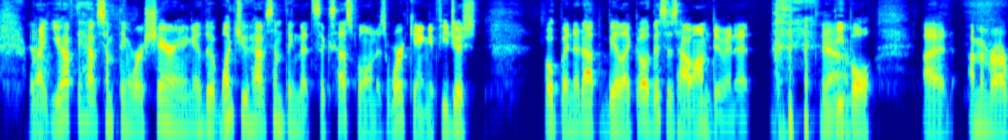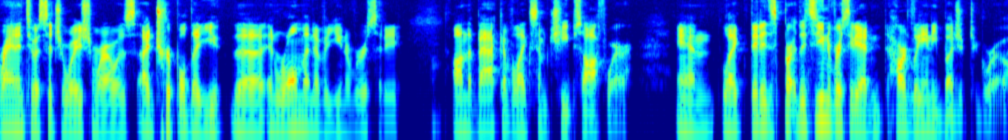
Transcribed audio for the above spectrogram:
yeah. right. You have to have something worth sharing. And that once you have something that's successful and is working, if you just open it up and be like, oh, this is how I'm doing it, yeah. people. I I remember I ran into a situation where I was I tripled the the enrollment of a university on the back of like some cheap software, and like they did this university had hardly any budget to grow.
